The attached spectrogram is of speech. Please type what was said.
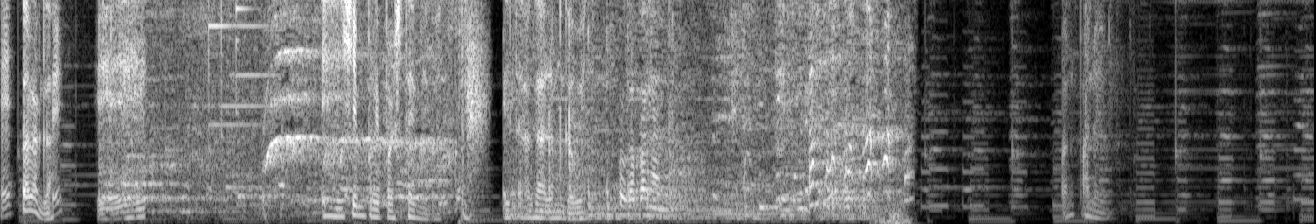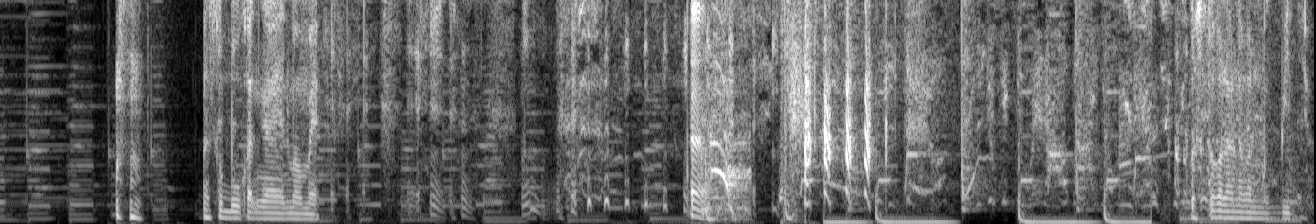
eh, Talaga? Eh, syempre first time, diba? Hindi talaga alam gawin. Pagkatangan. Paano, paano yun? Masubukan nga yan mamaya. Ah. Gusto ko lang naman mag-video.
